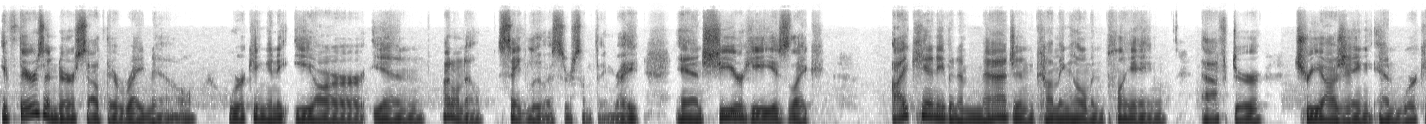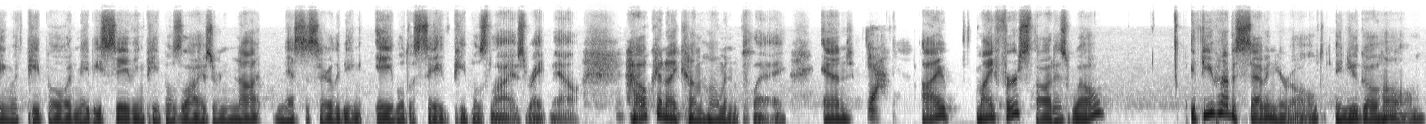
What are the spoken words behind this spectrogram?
if there's a nurse out there right now working in an ER in, I don't know, St. Louis or something, right? And she or he is like, I can't even imagine coming home and playing after triaging and working with people and maybe saving people's lives or not necessarily being able to save people's lives right now. Mm-hmm. How can I come home and play? And yeah. I my first thought is well, if you have a seven year old and you go home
